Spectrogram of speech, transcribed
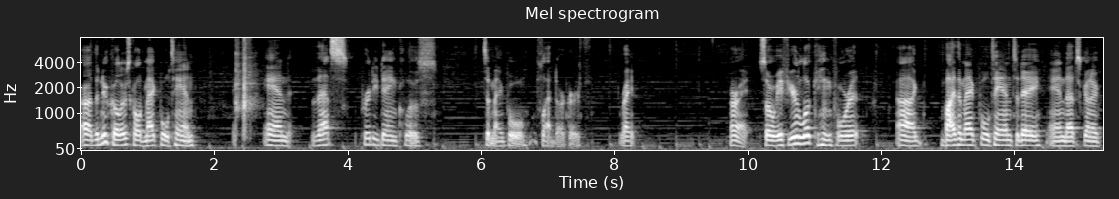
uh, the new color is called Magpul Tan, and that's pretty dang close to Magpul Flat Dark Earth, right? Alright, so if you're looking for it, uh, buy the Magpul Tan today, and that's going to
